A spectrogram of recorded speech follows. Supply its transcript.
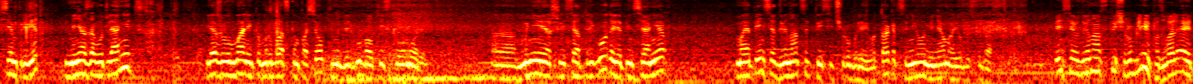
Всем привет! Меня зовут Леонид. Я живу в маленьком рыбацком поселке на берегу Балтийского моря. А, Мне 63 года, я пенсионер. Моя пенсия 12 тысяч рублей. Вот так оценило меня мое государство. Пенсия в 12 тысяч рублей позволяет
